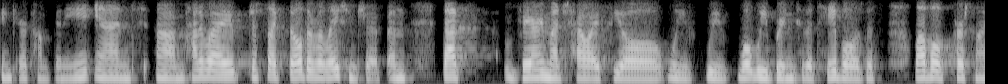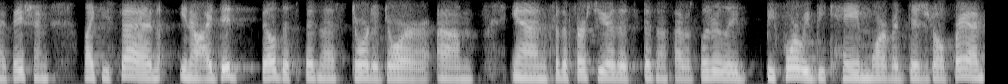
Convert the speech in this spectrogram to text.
skincare company? And um, how do I just like build a relationship? And that's very much how I feel we we what we bring to the table is this level of personalization. Like you said, you know, I did build this business door to door, um, and for the first year of this business, I was literally before we became more of a digital brand,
